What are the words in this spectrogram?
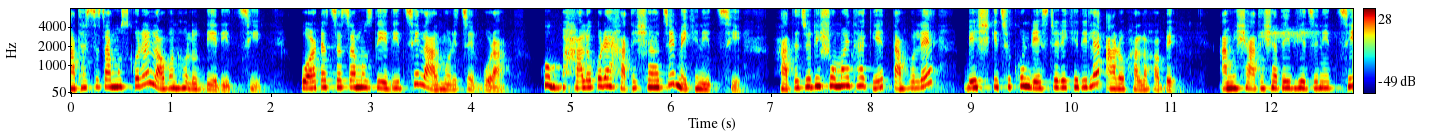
আধা চা চামচ করে লবণ হলুদ দিয়ে দিচ্ছি কোয়াটার চা চামচ দিয়ে দিচ্ছি লাল মরিচের গুঁড়া। খুব ভালো করে হাতের সাহায্যে মেখে নিচ্ছি। হাতে যদি সময় থাকে, তাহলে বেশ কিছুক্ষণ রেস্টে রেখে দিলে আরও ভালো হবে। আমি সাথে সাথেই ভেজে নিচ্ছি।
